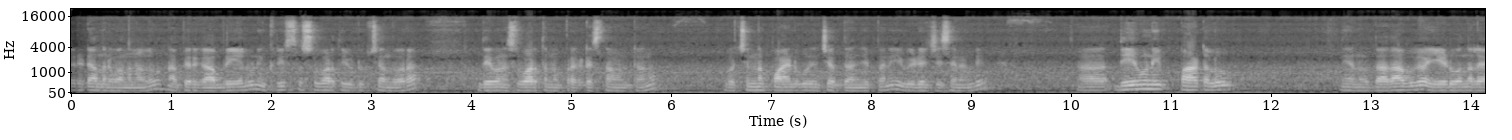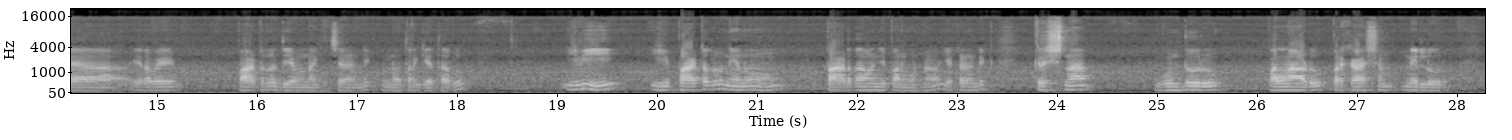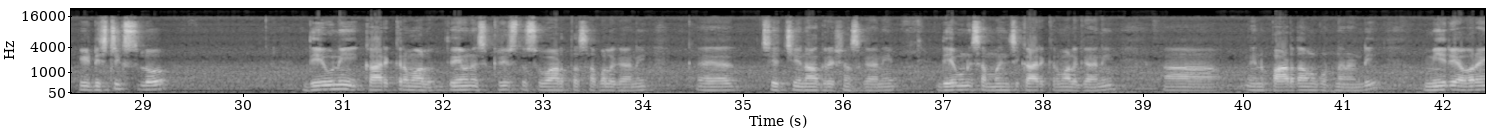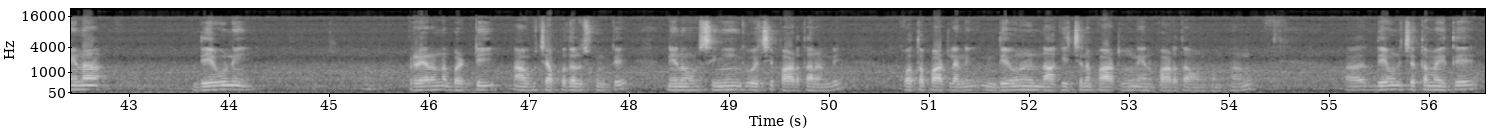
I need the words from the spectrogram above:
పేరిట అందరి వందనాలు. నా పేరు గాబ్రియలు. నేను క్రీస్తు సువార్త యూట్యూబ్ ఛానల్ ద్వారా దేవుని సువార్తను ప్రకటిస్తూ ఉంటాను. ఒక చిన్న పాయింట్ గురించి చెప్దామని చెప్పని ఈ వీడియో చేశానండి. దేవుని పాటలు నేను దాదాపుగా ఏడు వందల ఇరవై పాటలు దేవుడు నాకు ఇచ్చాడండి. నూతన గీతాలు. ఇవి ఈ పాటలు నేను పాడదామని చెప్పి అనుకుంటున్నాను. ఎక్కడంటే కృష్ణ గుంటూరు పల్నాడు ప్రకాశం నెల్లూరు. ఈ డిస్టిక్స్లో దేవుని కార్యక్రమాలు దేవుని క్రీస్తు సువార్త సభలు కానీ చర్చి ఇనాగ్రేషన్స్ కానీ దేవునికి సంబంధించి కార్యక్రమాలు కానీ నేను పాడదాం అనుకుంటున్నానండి. మీరు ఎవరైనా దేవుని ప్రేరణ బట్టి నాకు చెప్పదలుచుకుంటే నేను సింగింగ్కి వచ్చి పాడతానండి. కొత్త పాటలన్నీ దేవుని నాకు ఇచ్చిన పాటలు నేను పాడతాం అనుకుంటున్నాను. దేవుని చిత్తమైతే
